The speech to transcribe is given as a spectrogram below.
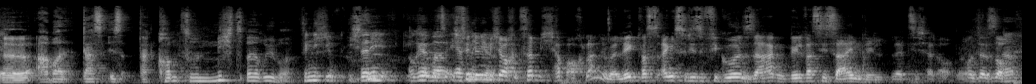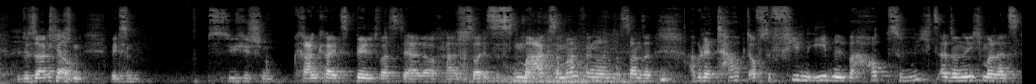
Äh, aber das ist, da kommt so nichts bei rüber. Finde ich, ich, find, okay, aber ich finde nämlich auch, jetzt hab, ich habe auch lange überlegt, was eigentlich so diese Figur sagen will, was sie sein will, letztlich halt auch. Ne? Und das ist auch, ja. wie du sagst, mit diesem, mit diesem psychischen Krankheitsbild, was der halt auch hat. So, es ist, mag am Anfang noch interessant sein, aber der taugt auf so vielen Ebenen überhaupt zu nichts. Also nicht mal als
